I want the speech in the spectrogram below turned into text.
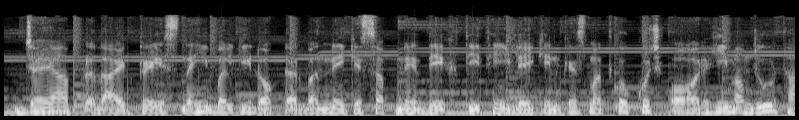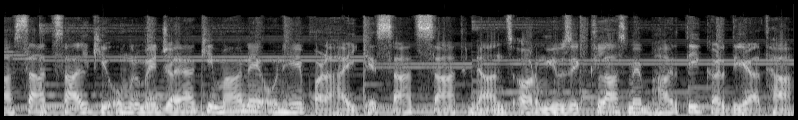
जया प्रदायक ट्रेस नहीं बल्कि डॉक्टर बनने के सपने देखती थी, लेकिन किस्मत को कुछ और ही मंजूर था। सात साल की उम्र में जया की माँ ने उन्हें पढ़ाई के साथ साथ डांस और म्यूज़िक क्लास में भर्ती कर दिया था।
